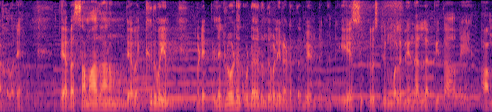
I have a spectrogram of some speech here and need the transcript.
ஆண்டவரே. தேவ சமாதானமும் தேவ கிருபையும் நம்முடைய பிள்ளைகளோடு கூட இருந்து வழி நடத்த வேண்டும் என்று இயேசு கிறிஸ்துவின் மூலமே நல்ல பிதாவே. ஆமே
